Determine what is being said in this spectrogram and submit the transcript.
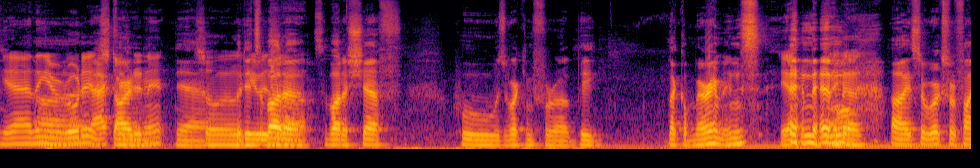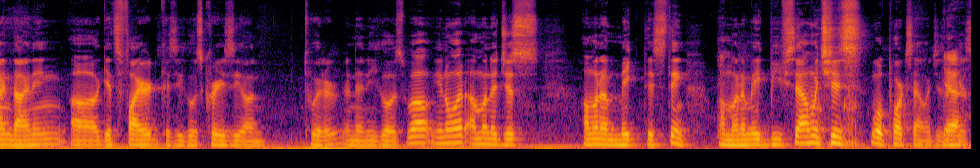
Yeah, I think he uh, wrote it, acted starred in it. Yeah. So but it's about uh, a it's about a chef who was working for a big, like a Merriman's. Yeah, and then uh, so works for fine dining. Uh, gets fired because he goes crazy on Twitter, and then he goes, "Well, you know what? I'm gonna just I'm gonna make this thing. I'm gonna make beef sandwiches, well, pork sandwiches. I yeah, guess.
